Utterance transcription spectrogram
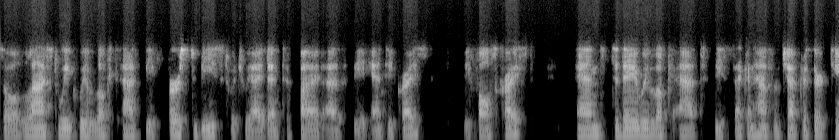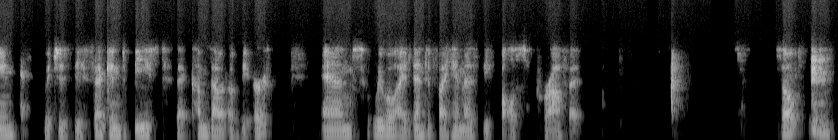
so last week we looked at the first beast, which we identified as the Antichrist, the false Christ. And today we look at the second half of chapter 13, which is the second beast that comes out of the earth. And we will identify him as the false prophet. So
